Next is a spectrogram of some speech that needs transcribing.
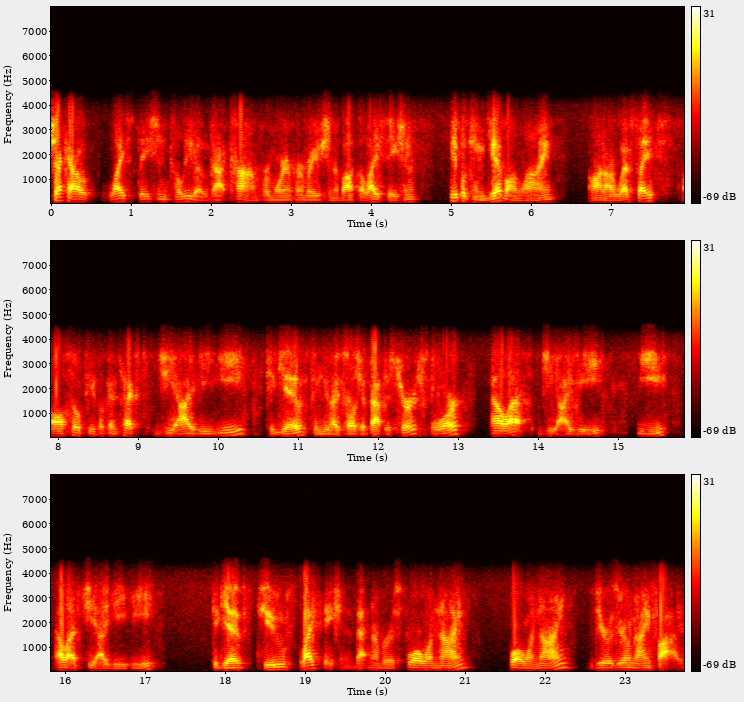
Check out lifestationtoledo.com for more information about the Life Station. People can give online on our website. Also, people can text GIVE to give to New Heights Fellowship Baptist Church or LSGIVE, LSGIVE to give to Life Station. That number is 419 419 0095.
